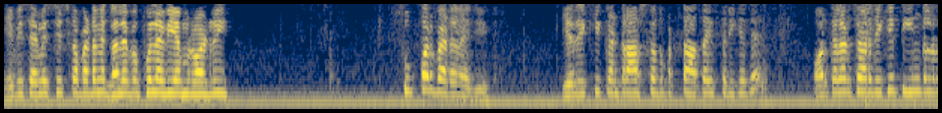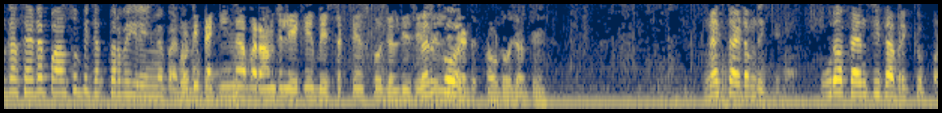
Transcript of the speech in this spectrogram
ये भी सेमी स्टिच का पैटर्न है गले पे full heavy embroidery super pattern है जी। ये देखिए कंट्रास्ट का दुपट्टा आता है इस तरीके से। और कलर चार्ट देखिए तीन कलर का सेट है पाँच सौ पिछहत्तर रुपए की रेंज में पैटर्न छोटी पैकिंग में आप आराम से लेके बेच सकते हैं इसको जल्दी से जल्दी सेट आउट हो जाते हैं। नेक्स्ट आइटम देखिएगा पूरा फैंसी फैब्रिक के ऊपर।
